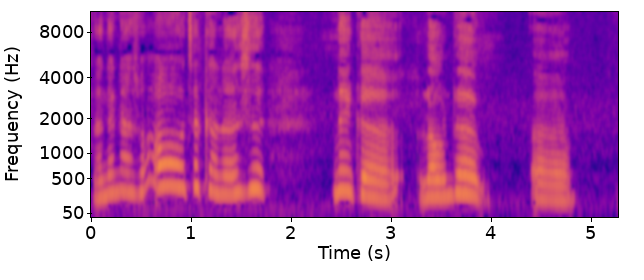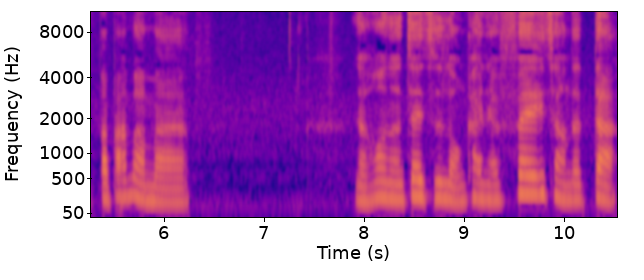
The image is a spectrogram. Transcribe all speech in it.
兰丹娜说：“哦，这可能是那个龙的呃爸爸妈妈。”然后呢，这只龙看起来非常的大，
